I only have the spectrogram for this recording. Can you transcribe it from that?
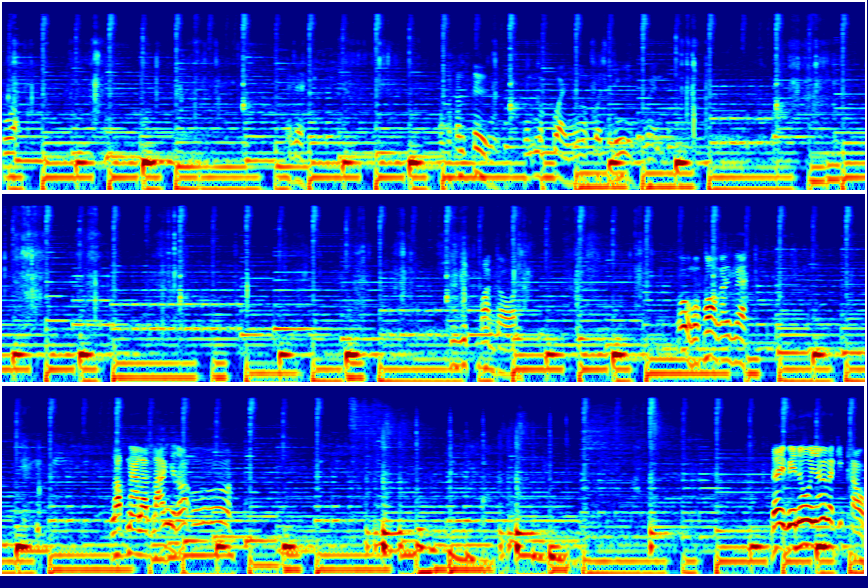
กล้วยไปเลยแล้วก็ท่านตื่นมันมากล้วยมันมากล้วยชนิดเว้นชีวิตบ้านดอนโอ้มาพ้อกันอีกแล้วรับนารับล้างอยู่เนาะ ได้เมนูยังละกินข้าว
